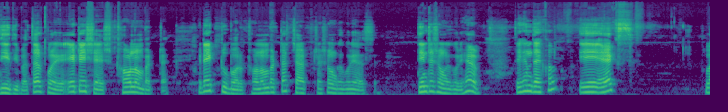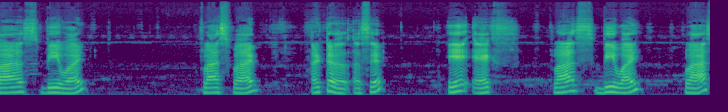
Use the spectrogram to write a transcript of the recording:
দিয়ে দিবা। তারপরে এটাই শেষ, ঠ নম্বরটা। এটা একটু বড়, ঠ নম্বরটা চারটা সংখ্যা করে আছে। তিনটা সংখ্যা করি হ্যাঁ? তো এখানে দেখো a x plus b y plus five আরেকটা আছে a x plus b y plus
